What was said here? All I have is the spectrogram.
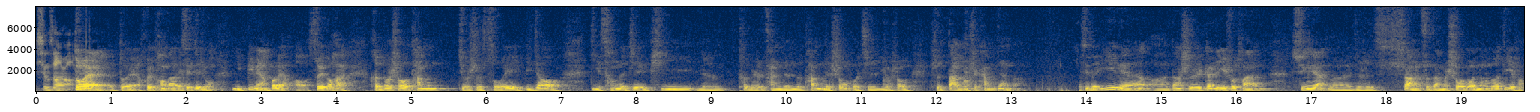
性骚扰。对对，会碰到一些这种你避免不了，所以的话，很多时候他们就是所谓比较底层的这批人，特别是残疾人的，他们的生活其实有时候是大众是看不见的。记得一一年啊、当时跟着艺术团巡演了，就是上一次咱们说过那么多地方，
